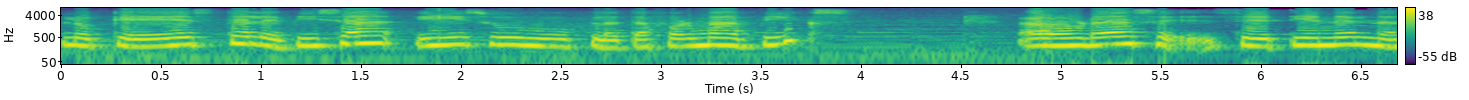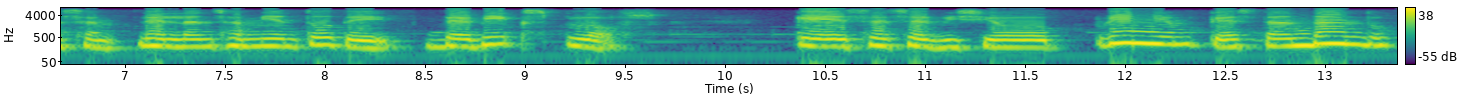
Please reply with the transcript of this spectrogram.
lo que es Televisa y su plataforma VIX. Ahora se, tiene el, lanzamiento de, de VIX Plus, que es el servicio premium que están dando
